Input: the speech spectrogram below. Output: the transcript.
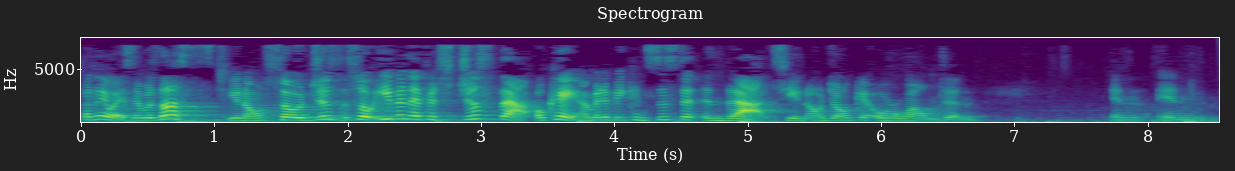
But anyways, it was us, you know. So just so even if it's just that, okay, I'm going to be consistent in that, you know. Don't get overwhelmed in in in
